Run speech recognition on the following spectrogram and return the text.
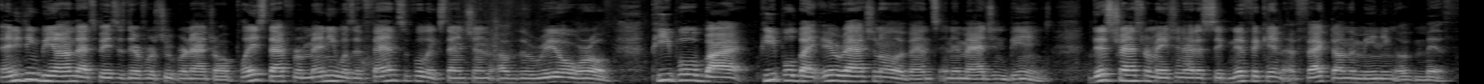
Anything beyond that space is therefore supernatural, a place that for many was a fanciful extension of the real world, peopled by peopled by irrational events and imagined beings. This transformation had a significant effect on the meaning of myth.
